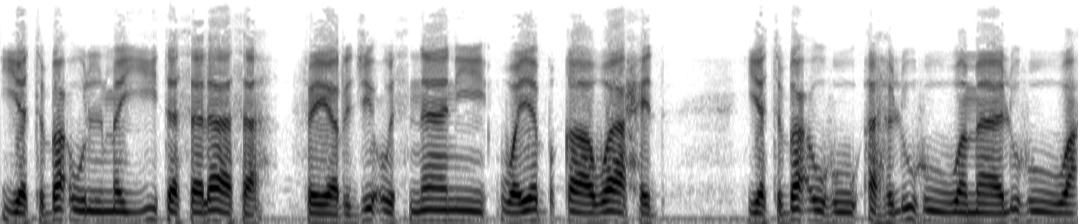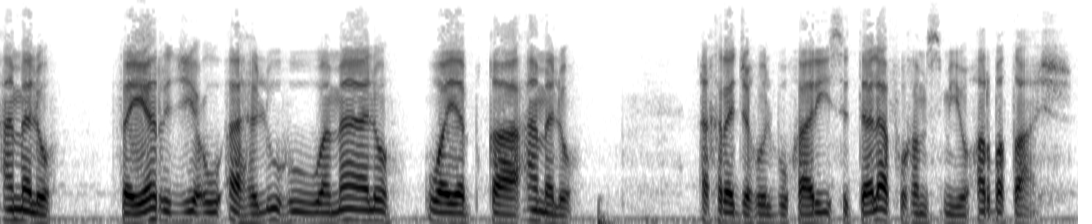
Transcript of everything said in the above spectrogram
يتبع الميت ثلاثة فيرجع اثنان ويبقى واحد. يتبعه أهله وماله وعمله فيرجع أهله وماله ويبقى عمله. أخرجه البخاري 6514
